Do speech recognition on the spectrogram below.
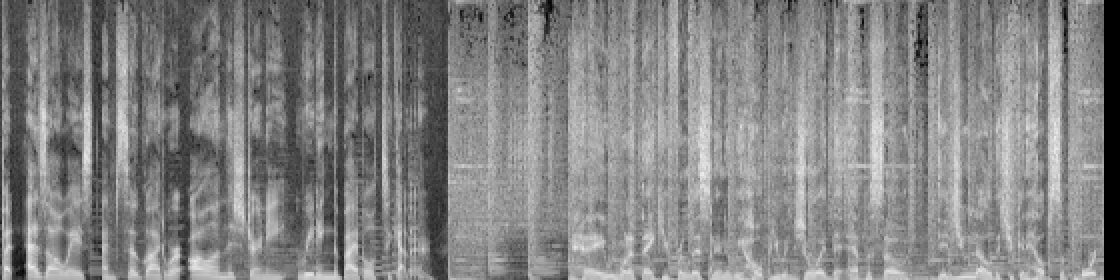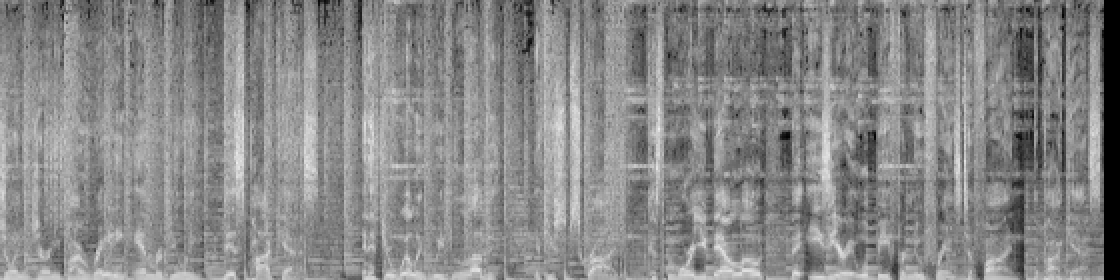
But as always, I'm so glad we're all on this journey reading the Bible together. Hey, we want to thank you for listening and we hope you enjoyed the episode. Did you know that you can help support Join the Journey by rating and reviewing this podcast? And if you're willing, we'd love it if you subscribe because the more you download, the easier it will be for new friends to find the podcast.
